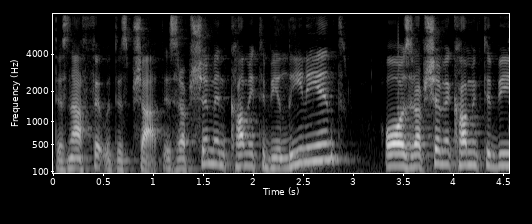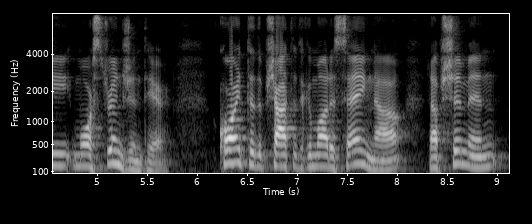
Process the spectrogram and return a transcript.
does not fit with this pshat. Is Rav Shimon coming to be lenient? Or is Rab Shimon coming to be more stringent here? According to the pshat that the Gemara is saying now, Rab Shimon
